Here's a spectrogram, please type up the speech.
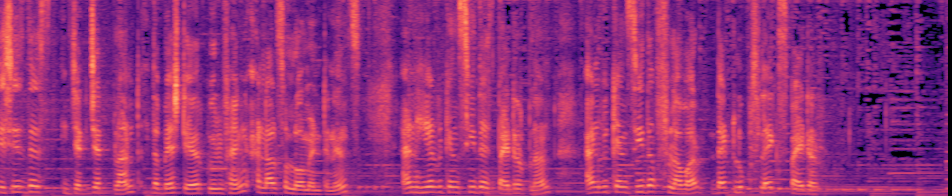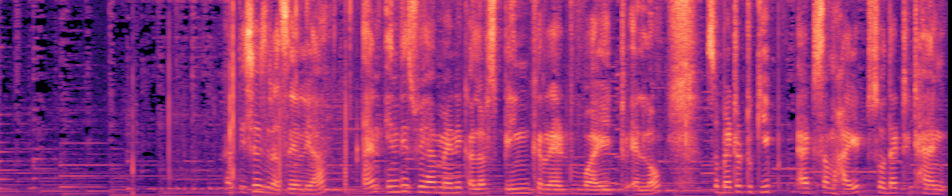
This is the jet jet plant the best air purifying and also low maintenance. And here we can see the spider plant and we can see the flower that looks like spider. And this is Racelia and in this we have many colors pink red white yellow. So better to keep at some height so that it hang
